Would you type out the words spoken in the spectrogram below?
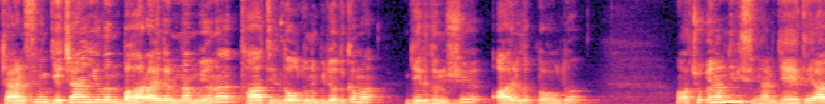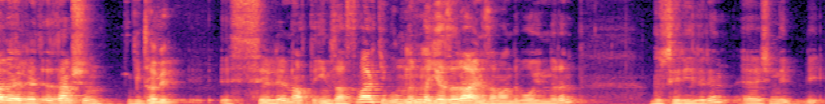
Kendisinin geçen yılın bahar aylarından bu yana tatilde olduğunu biliyorduk ama geri dönüşü ayrılıkla oldu. Valla çok önemli bir isim yani GTA ve Red Redemption gibi Tabii. E, serilerin altta imzası var ki bunların Hı hı. da yazarı aynı zamanda bu oyunların. Bu serilerin. E, şimdi bir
